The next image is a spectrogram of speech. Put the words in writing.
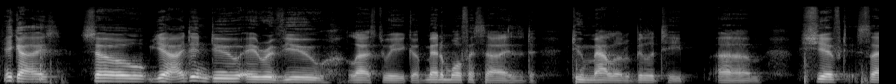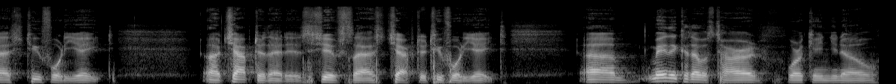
Hey guys, so yeah, I didn't do a review last week of Metamorphosized to Malleability um, Shift slash 248, uh, chapter that is, Shift slash chapter 248. Um, mainly because I was tired working, you know,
